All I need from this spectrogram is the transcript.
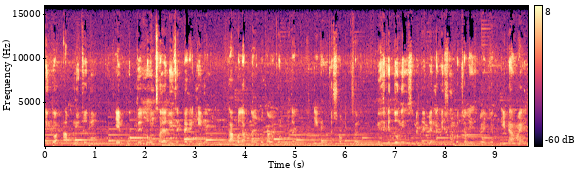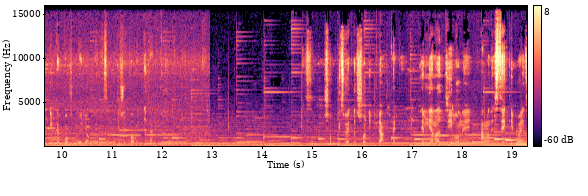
কিন্তু আপনি যদি এই মুহূর্তে লোন ছাড়া নিজের টাকায় কিনেন, তাহলে আপনার উপর কারও কন্ট্রোল থাকবে না। এটা হচ্ছে সম্পদশালী নিজেকে ধনী হিসেবে দেখবেন নাকি সম্পদশালী হিসেবে এটা আমার একটা প্রশ্ন যাবে আপনার কাছে। কমেন্টে থাকতে পারে সবকিছু একটা সঠিক দাম থাকে। তেমনি আমার জীবনে আমাদের স্যাক্রিফাইস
